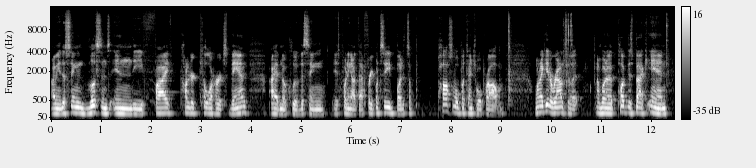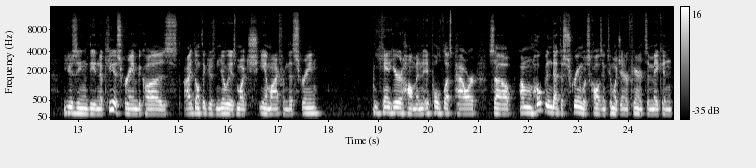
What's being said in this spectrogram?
I mean, this thing listens in the 500 kilohertz band. I have no clue if this thing is putting out that frequency, but it's a possible potential problem. When I get around to it, I'm going to plug this back in using the Nokia screen because I don't think there's nearly as much EMI from this screen. You can't hear it humming, it pulls less power, so I'm hoping that the screen was causing too much interference and making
